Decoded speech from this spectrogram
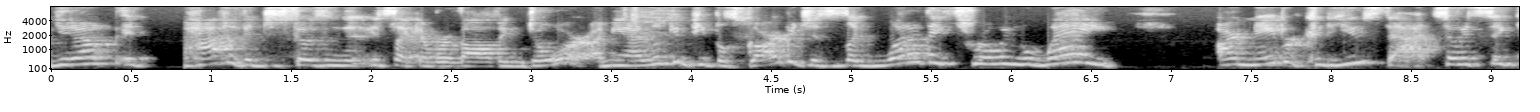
You don't, it, half of it just goes in the, it's like a revolving door. I mean, I look at people's garbages. It's like, what are they throwing away? Our neighbor could use that. So it's like,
